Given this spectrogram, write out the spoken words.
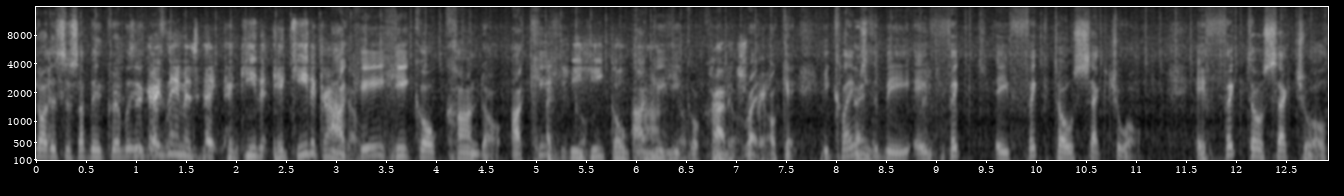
no. This is something So the guy's different. name is Hi- Hikita, Hikita Kondo. Akihiko Kondo. Akihiko Akihiko, Kondo. Akihiko Kondo. Right. Okay. He claims Thank to be a fict, a fictosexual. A fictosexual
